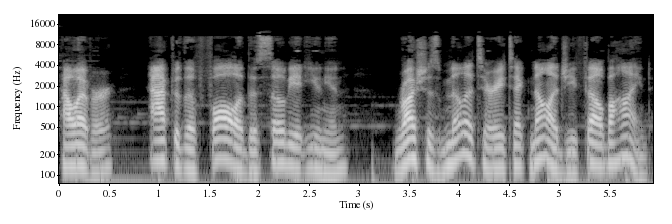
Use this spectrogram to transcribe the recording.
However, after the fall of the Soviet Union, Russia's military technology fell behind.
